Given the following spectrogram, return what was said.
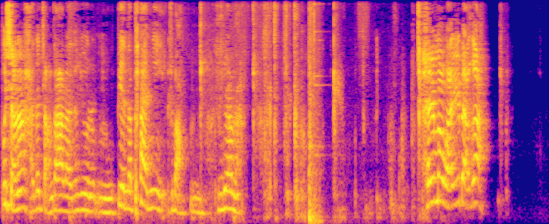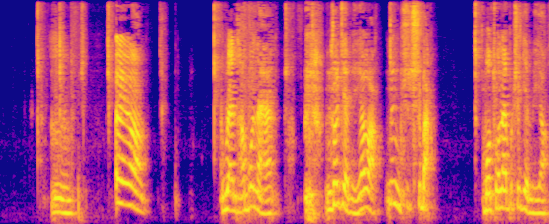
不想让孩子长大了，他就是嗯变得叛逆，是吧？嗯，是这样的。还有吗？玩一百个。嗯，哎呀，软糖不难，你说减肥药啊？那你去吃吧，我从来不吃减肥药。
